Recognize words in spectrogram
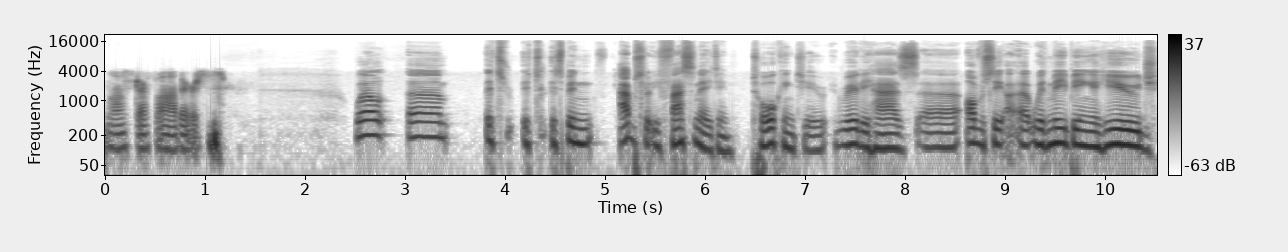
lost our fathers. Well, um, it's it's it's been absolutely fascinating talking to you. It really has. Uh, obviously, uh, with me being a huge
